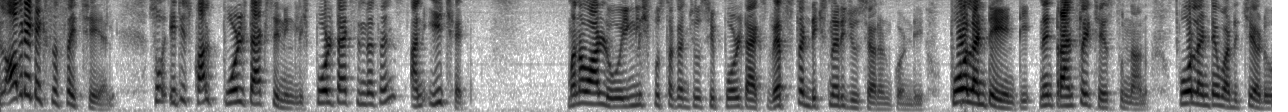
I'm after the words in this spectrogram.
ఎలాబరేట్ ఎక్సర్సైజ్ చేయాలి. So it is called poll tax in English poll tax in the sense and each head మన వాళ్ళు ఇంగ్లీష్ పుస్తకం చూసి పోల్ ట్యాక్స్ వెబ్స్టర్ డిక్షనరీ చూశారనుకోండి పోల్ అంటే ఏంటి? నేను ట్రాన్స్లేట్ చేస్తున్నాను. పోల్ అంటే వాడు ఇచ్చాడు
